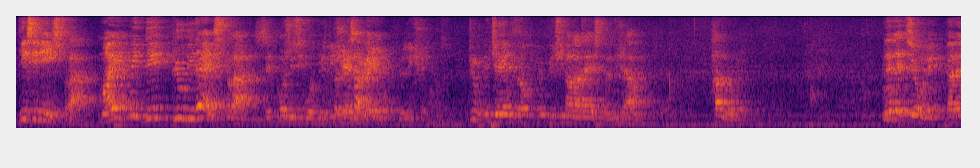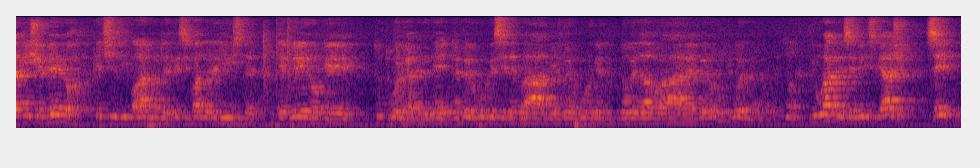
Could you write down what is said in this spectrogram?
di sinistra, ma è il PD più di destra, se così si può dire. Più di centro, più di centro. Più di centro, più vicino alla destra, diciamo. Allora, le elezioni, cari amici, è vero che ci si fanno, che si fanno le liste, è vero che tutto quello che avete detto, è vero pure che siete bravi, è vero pure che dovete lavorare, è vero tutto quello che avete detto. No, figuratevi se mi dispiace se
